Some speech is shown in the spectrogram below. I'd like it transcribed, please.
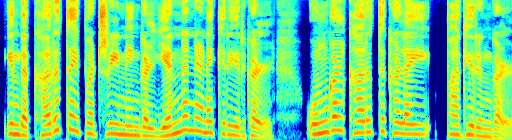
இந்த கருத்தை பற்றி நீங்கள் என்ன நினைக்கிறீர்கள்? உங்கள் கருத்துக்களை பகிருங்கள்.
